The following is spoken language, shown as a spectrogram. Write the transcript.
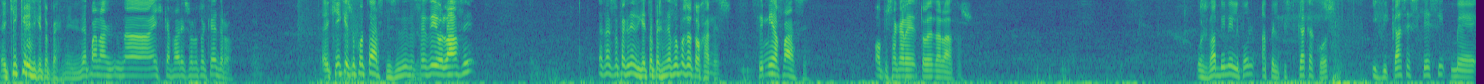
Εκεί κρίθηκε το παιχνίδι, δεν πάει να, να έχει καθαρίσει όλο το κέντρο. Εκεί και στο Κοτάρσκι, σε- σε δύο λάθη έχασε το παιχνίδι. Γιατί το παιχνίδι αυτό πώς θα το χάνεις; Στη μία φάση. Όποιος έκανε το ένα λάθος. Ο Σβάμπ είναι λοιπόν απελπιστικά κακός, ειδικά σε σχέση με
